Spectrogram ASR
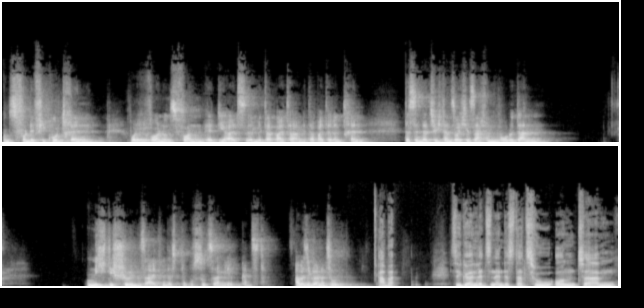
uns von der Figur trennen oder wir wollen uns von äh, dir als äh, Mitarbeiter, Mitarbeiterin trennen. Das sind natürlich dann solche Sachen, wo du dann nicht die schönen Seiten des Berufs sozusagen leben kannst. Aber sie gehören dazu. Aber Sie gehören letzten Endes dazu und ähm,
